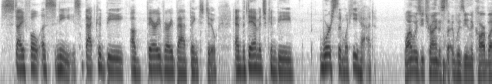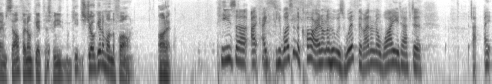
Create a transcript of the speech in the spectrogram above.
stifle a sneeze. That could be a very very bad thing to do, and the damage can be worse than what he had. Why was he trying to? St- was he in the car by himself? I don't get this. We need get, Joe. Get him on the phone. On it. He's uh, I, I he was in the car. I don't know who was with him. I don't know why you'd have to. I. I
